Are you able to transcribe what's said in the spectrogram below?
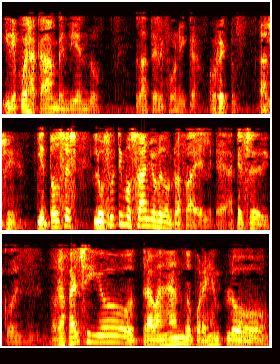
y después acaban vendiendo la telefónica, ¿correcto? Así es. Y entonces, los últimos años de don Rafael, eh, ¿a qué él se dedicó? Don Rafael siguió trabajando, por ejemplo,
